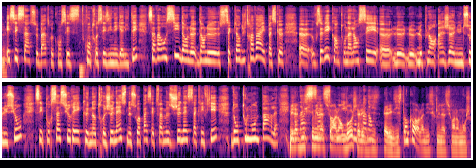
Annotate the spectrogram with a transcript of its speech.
Mm. Et c'est ça, se battre contre ces, inégalités. Ça va aussi dans le, dans le secteur du travail, parce que, euh, vous savez, quand on a lancé euh, le, le, plan Un jeune, une solution, c'est pour s'assurer que notre jeunesse ne soit pas cette fameuse jeunesse sacrifiée dont tout le monde parle. Mais la discrimination à l'embauche, elle, elle, existe encore, la discrimination à l'embauche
